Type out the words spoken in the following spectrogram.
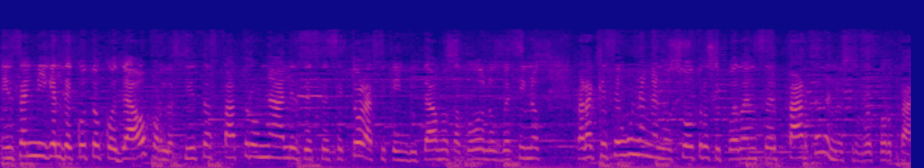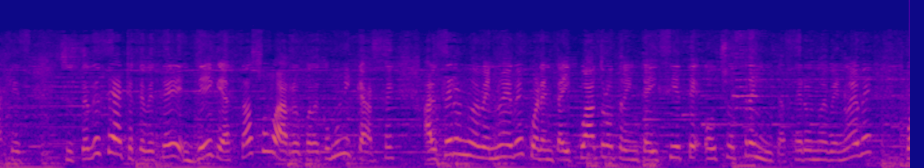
en San Miguel de Cotocollao por las fiestas patronales de este sector, así que invitamos a todos los vecinos para que se unan a nosotros y puedan ser parte de nuestros reportajes. Si usted desea que TVC llegue hasta su barrio, puede comunicarse al 099 44 37 830 099 44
